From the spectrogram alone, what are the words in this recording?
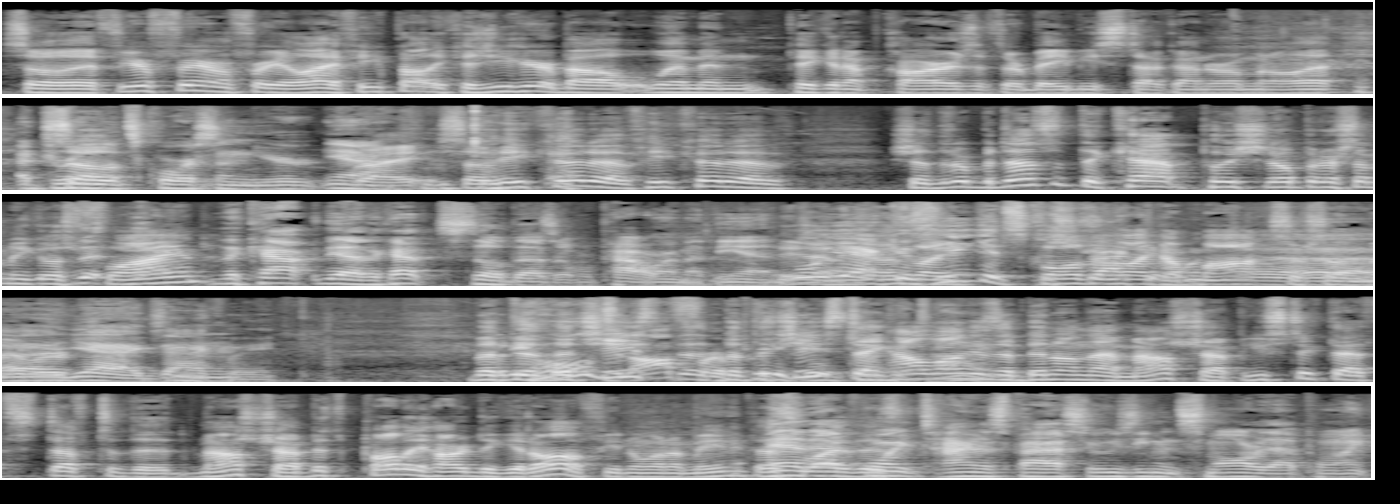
So if you're fearing for your life, he probably because you hear about women picking up cars if their baby's stuck under them and all that. Adrenaline's coursing. You're yeah. right. So he could have. He could have. Should but doesn't the cat push it open or something? He goes flying. The, the cat, yeah, the cat still does overpower him at the end. well, yeah, it was because he gets falls into like a when box or something, remember? yeah, exactly. Mm-hmm. But, But the, the cheese, the, but the cheese thing. How of long has it been on that mousetrap? You stick that stuff to the mousetrap, it's probably hard to get off. You know what I mean? That's and at why that this- point, time has passed. It was even smaller at that point.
